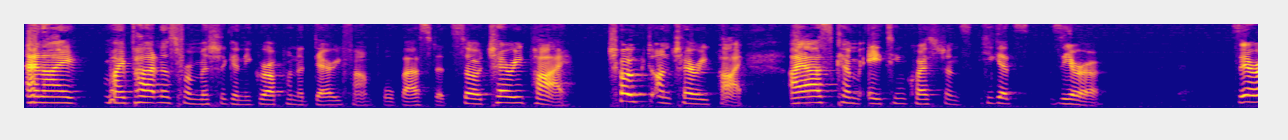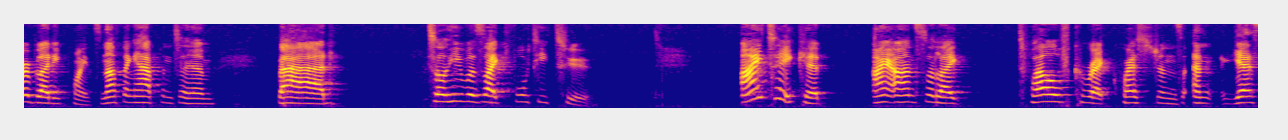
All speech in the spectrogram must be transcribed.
And I, my partner's from Michigan. He grew up on a dairy farm, poor bastard. So cherry pie, choked on cherry pie. I ask him 18 questions. He gets zero. Zero bloody points. Nothing happened to him. bad till he was like 42. I take it, I answer like 12 correct questions, and yes,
